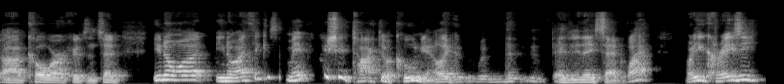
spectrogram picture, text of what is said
uh, coworkers and said, "You know what? You know, I think maybe we should talk to Acuna." Like, and they said, "What? Are you crazy?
